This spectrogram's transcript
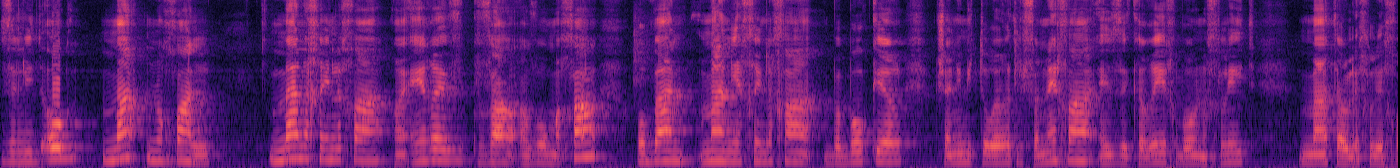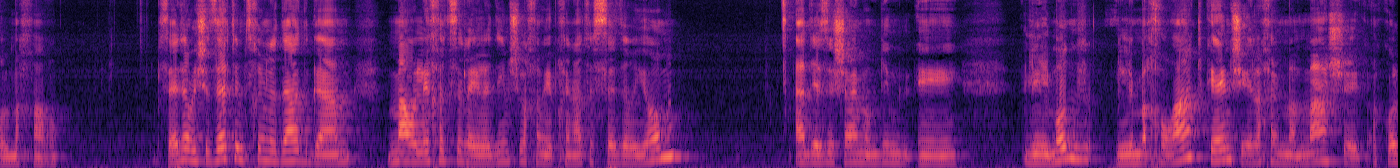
זה לדאוג מה נאכל, מה נכין לך הערב כבר עבור מחר, או בן, מה אני אכין לך בבוקר כשאני מתעוררת לפניך, איזה כריך, בואו נחליט מה אתה הולך לאכול מחר. בסדר? בשביל זה אתם צריכים לדעת גם מה הולך אצל הילדים שלכם מבחינת הסדר יום, עד איזה שעה הם עומדים אה, ללמוד למחרת, כן, שיהיה לכם ממש אה, הכל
